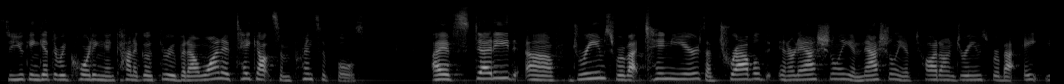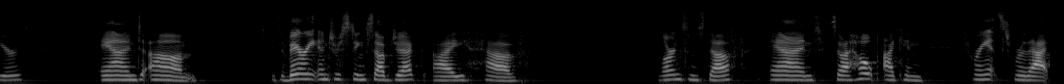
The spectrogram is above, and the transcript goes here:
so you can get the recording and kind of go through. But I want to take out some principles. I have studied uh, dreams for about 10 years. I've traveled internationally and nationally. I've taught on dreams for about eight years. And um, it's a very interesting subject. I have learned some stuff. And so I hope I can transfer that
